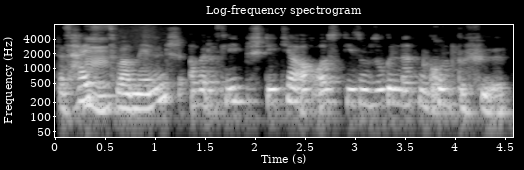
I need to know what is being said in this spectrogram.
Das heißt mhm. zwar Mensch, aber das Lied besteht ja auch aus diesem sogenannten Grundgefühl.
